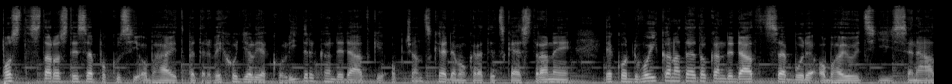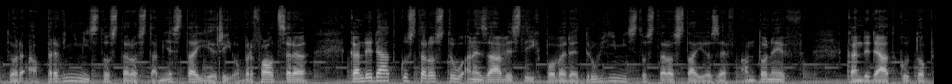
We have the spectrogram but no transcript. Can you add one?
Post starosty se pokusí obhájit Petr Vychodil jako lídr kandidátky občanské demokratické strany. Jako dvojka na této kandidátce bude obhajující senátor a první místo starosta města Jiří Oberfalcer. Kandidátku starostů a nezávislých povede druhý místo starosta Josef Antoniv. Kandidátku TOP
